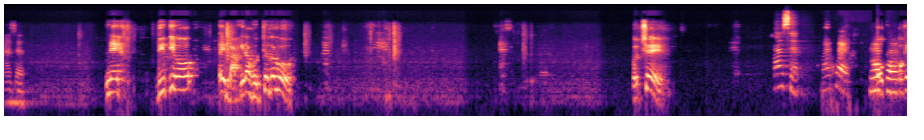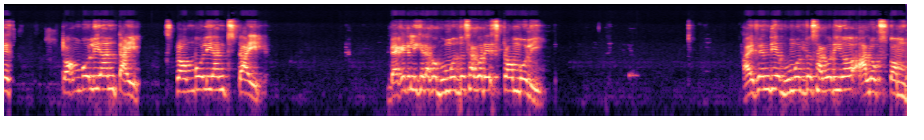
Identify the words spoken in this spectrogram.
হ্যাঁ স্যার। নেক্সট দ্বিতীয় এই বাকিরা হচ্ছে তো গো। হচ্ছে? হ্যাঁ স্যার। হ্যাঁ sir. Okay strombolian type strombolian type ব্যাকেটে লিখে রাখো ভূমধ্য সাগরের স্ট্রম্বলি হাইফেন দিয়ে ভূমধ্য সাগরীয় আলোক স্তম্ভ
